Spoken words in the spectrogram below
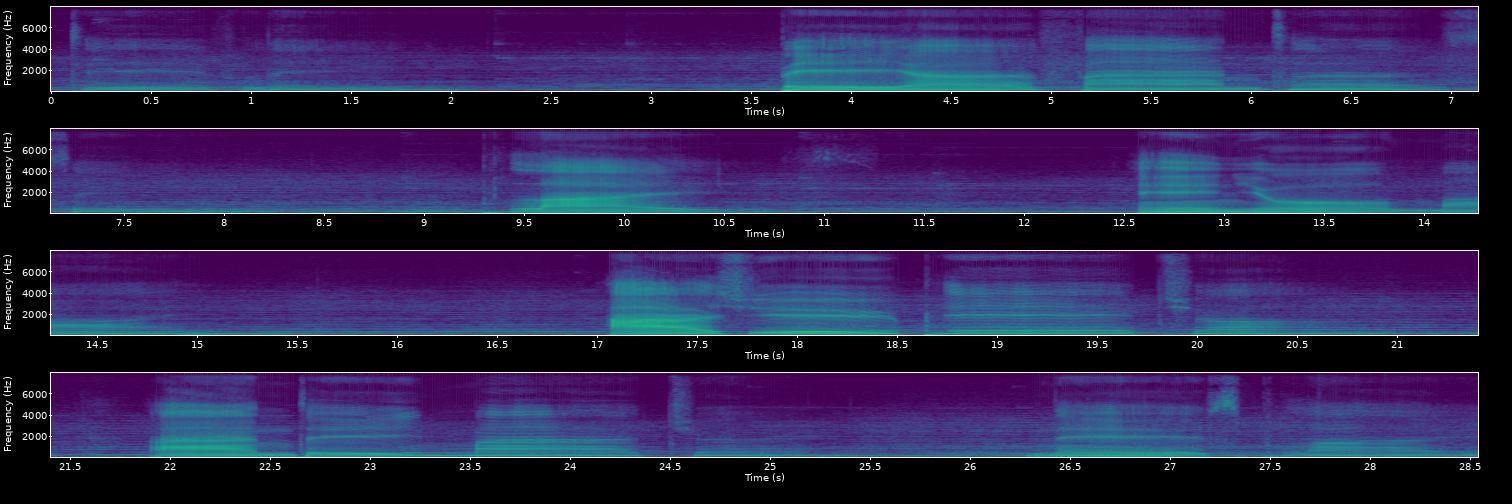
be a fantasy place in your mind as you picture and imagine this place.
